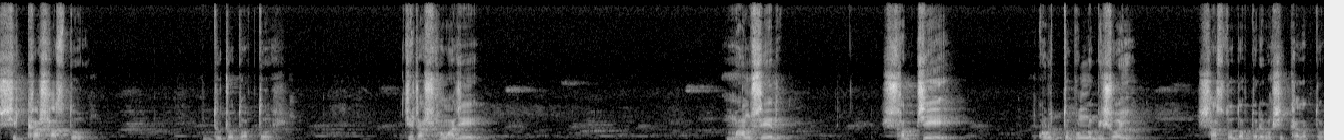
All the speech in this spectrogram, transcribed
শিক্ষা, স্বাস্থ্য দুটো দপ্তর যেটা সমাজে মানুষের সবচেয়ে গুরুত্বপূর্ণ বিষয় স্বাস্থ্য দপ্তর এবং শিক্ষা দপ্তর।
